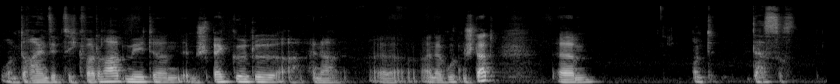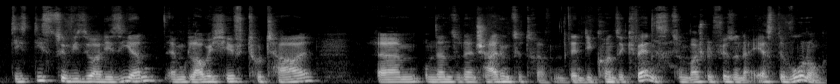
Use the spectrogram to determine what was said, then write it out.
und 73 Quadratmetern im Speckgürtel einer, äh, einer guten Stadt. Ähm, und das dies, dies zu visualisieren, ähm, glaube ich, hilft total, ähm, um dann so eine Entscheidung zu treffen. Denn die Konsequenz, zum Beispiel für so eine erste Wohnung,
